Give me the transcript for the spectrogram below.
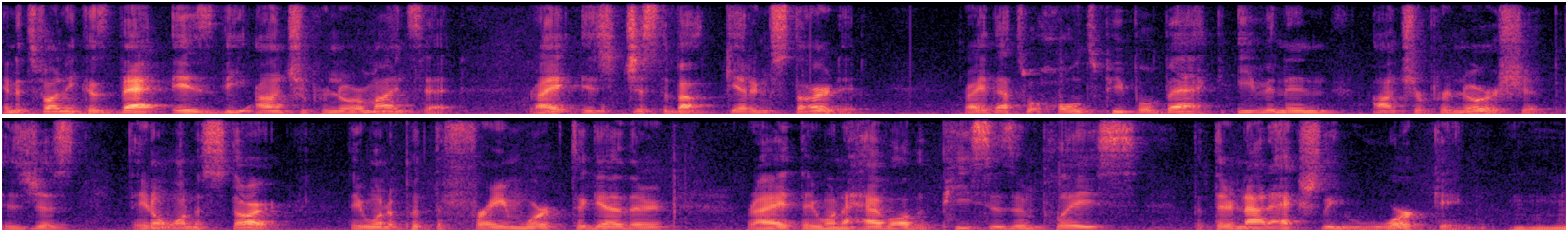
And it's funny because that is the entrepreneur mindset, right? It's just about getting started, right? That's what holds people back, even in entrepreneurship, is just they don't want to start. They want to put the framework together, right? They want to have all the pieces in place, but they're not actually working. Mm-hmm.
